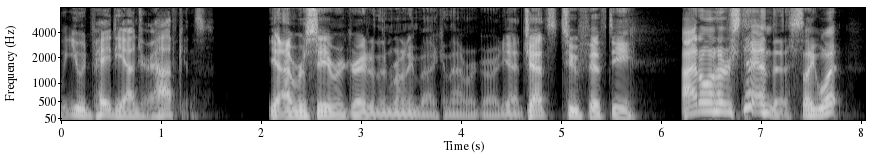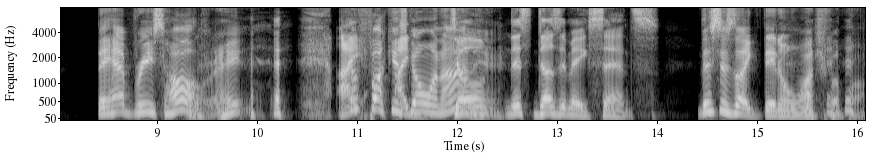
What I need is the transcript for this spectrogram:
you would pay DeAndre Hopkins? Yeah, a receiver greater than running back in that regard. Yeah, Jets 250. I don't understand this. Like what? They have Breece Hall, right? I the fuck is I going on here? This doesn't make sense. This is like they don't watch football.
